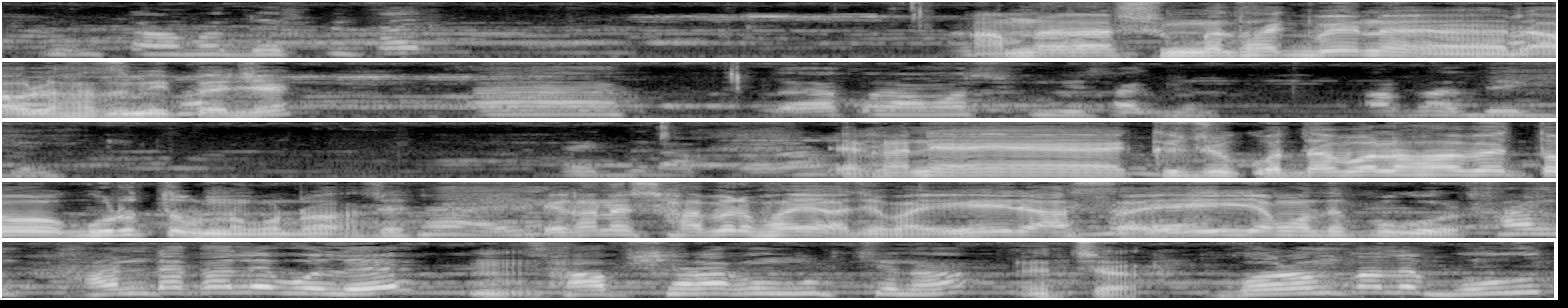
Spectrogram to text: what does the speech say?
পুকুরটা আমরা দেখতে চাই। আপনারা সঙ্গে থাকবেন রাহুল হাসমি পেজে। আহ, দয়া করে আমার সঙ্গে থাকবেন। আপনারা দেখবেন। এখানে কিছু কথা বলা হবে তো গুরুত্বপূর্ণ কোনো আছে? হ্যাঁ এখানে সাপের ভাই আছে ভাই এই রাস্তা এই আমাদের পুকুর। ঠান- ঠান্ডাকালে বলে সাপ সেরকম উঠছে না। আচ্ছা। গরমকালে বহুত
